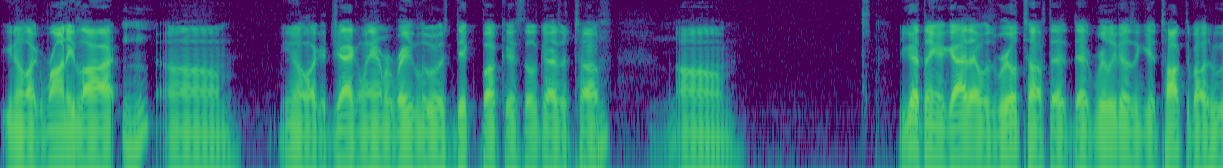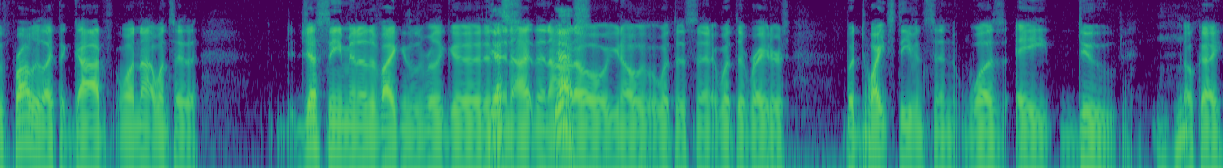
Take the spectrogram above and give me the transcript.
you know, like Ronnie Lott. Mm-hmm. Um, you know, like a Jack Lambert, Ray Lewis, Dick Butkus. Those guys are tough. Mm-hmm. Um, you got to think of a guy that was real tough that that really doesn't get talked about, who was probably like the god. Well, not I wouldn't say that. Jeff Siemon of the Vikings was really good, and Yes. then I, then Yes. Otto, you know, with the with the Raiders. But Dwight Stephenson was a dude. Mm-hmm. Okay,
